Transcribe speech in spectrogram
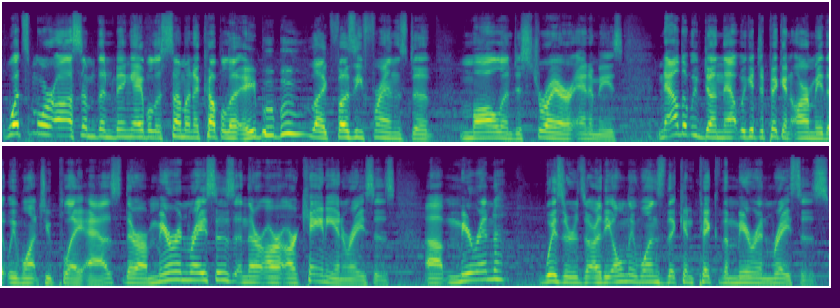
What's more awesome than being able to summon a couple of a boo boo like fuzzy friends to maul and destroy our enemies? Now that we've done that, we get to pick an army that we want to play as. There are Myrran races and there are Arcanian races. Uh, Myrran wizards are the only ones that can pick the Myrran races.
